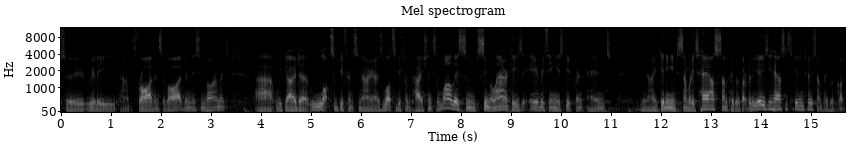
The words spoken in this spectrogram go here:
to really um, thrive and survive in this environment. Uh, we go to lots of different scenarios, lots of different patients, and while there's some similarities, everything is different and you know, getting into somebody's house, some people have got really easy houses to get into, some people have got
